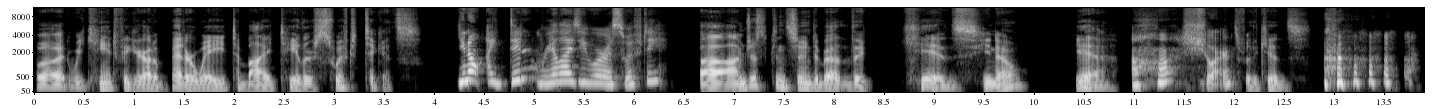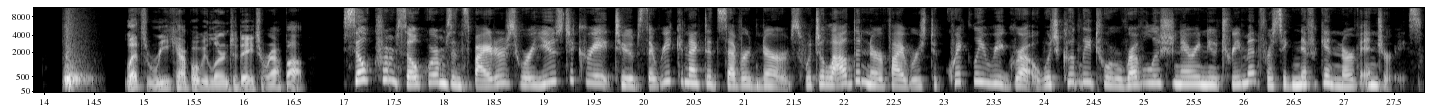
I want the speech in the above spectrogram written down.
but we can't figure out a better way to buy Taylor Swift tickets. You know, I didn't realize you were a Swiftie. Uh, I'm just concerned about the kids, you know? Yeah. Uh huh, sure. It's for the kids. Let's recap what we learned today to wrap up. Silk from silkworms and spiders were used to create tubes that reconnected severed nerves, which allowed the nerve fibers to quickly regrow, which could lead to a revolutionary new treatment for significant nerve injuries.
